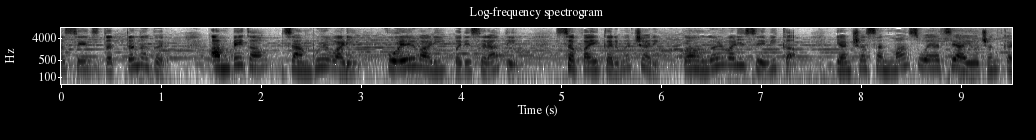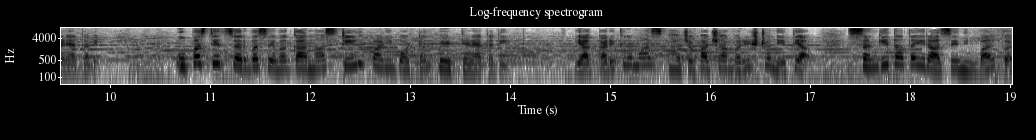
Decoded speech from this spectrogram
तसेच दत्तनगर आंबेगाव जांभुळवाडी कोळेवाडी परिसरातील सफाई कर्मचारी व अंगणवाडी सेविका यांच्या सन्मान सोहळ्याचे आयोजन करण्यात आले. उपस्थित सर्व सेवकांना स्टील पाणी बॉटल भेट देण्यात आली. या कार्यक्रमास भाजपाच्या वरिष्ठ नेत्या संगीताताई राजे निंबाळकर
